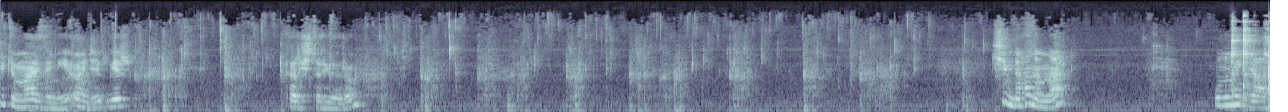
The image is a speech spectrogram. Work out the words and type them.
Bütün malzemeyi önce bir karıştırıyorum. Şimdi hanımlar unumu ilave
